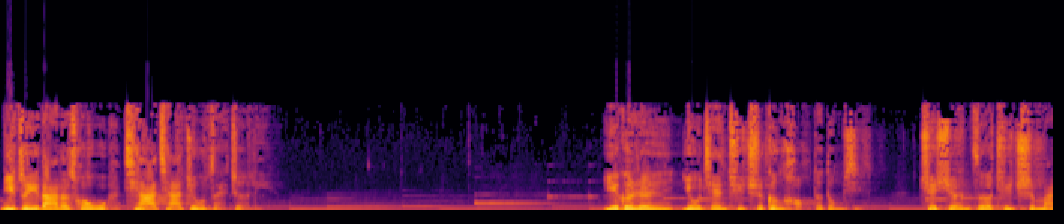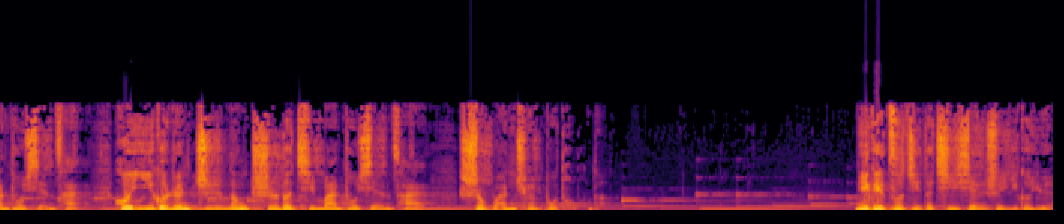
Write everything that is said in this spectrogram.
你最大的错误恰恰就在这里。一个人有钱去吃更好的东西，却选择去吃馒头咸菜，和一个人只能吃得起馒头咸菜。”是完全不同的。你给自己的期限是一个月，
